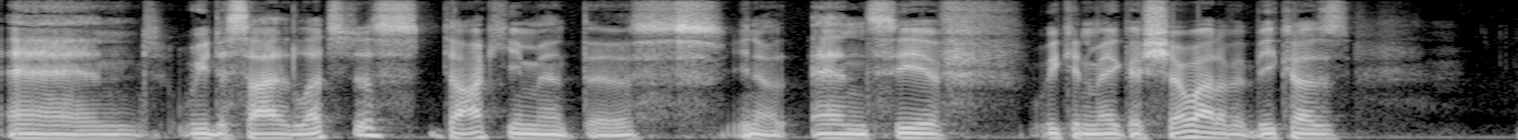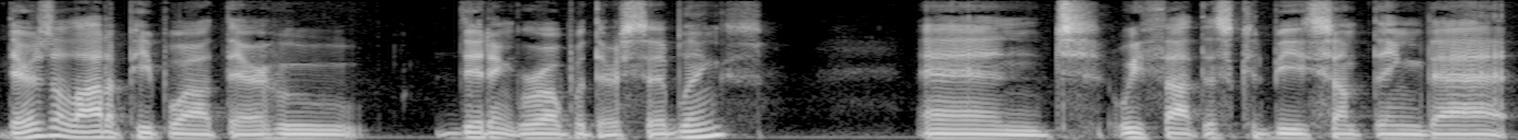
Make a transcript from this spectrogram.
And we decided, let's just document this, you know, and see if we can make a show out of it because there's a lot of people out there who didn't grow up with their siblings. And we thought this could be something that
